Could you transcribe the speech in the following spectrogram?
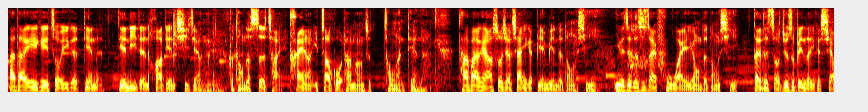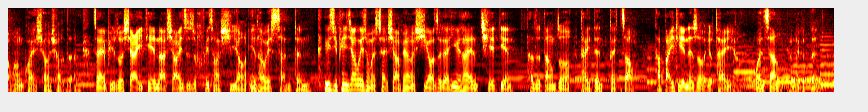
啊，它也可以做一个电电力的发电器，这样，不同的色彩，太阳一照过，它马上就充满电了。它把它缩小像一个扁扁的东西，因为这个是在户外用的东西，带着走就是变成一个小方块，小小的。在比如说下雨天呐，小孩子是非常需要，因为它会闪灯。尤其偏向为什么小小朋友需要这个？因为它切电，它是当做台灯在照。它白天的时候有太阳，晚上有那个灯。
